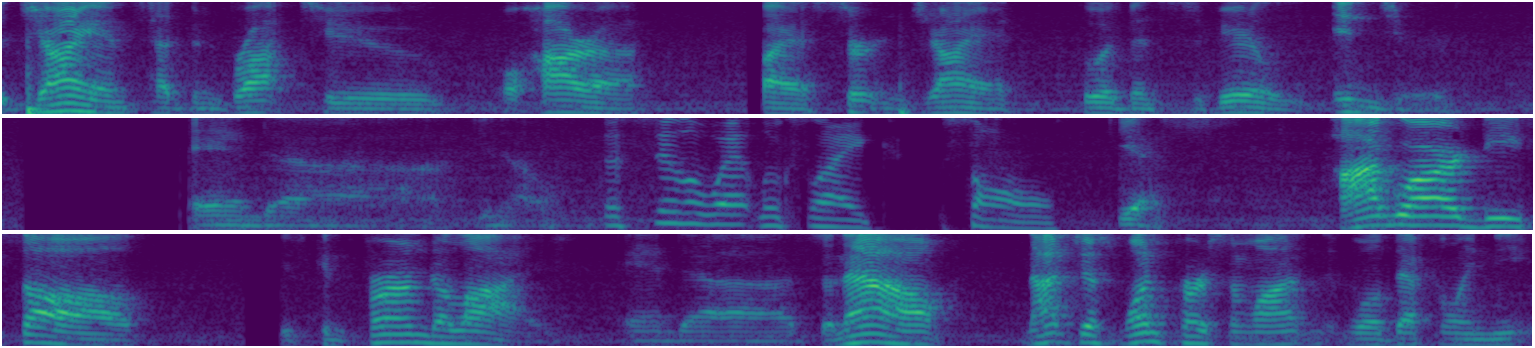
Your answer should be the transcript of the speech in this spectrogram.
the giants had been brought to Ohara by a certain giant who had been severely injured. And, uh, you know, The silhouette looks like Saul. yes, Hagwar D. Saul is confirmed alive. And uh, so now, not just one person want will definitely need,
